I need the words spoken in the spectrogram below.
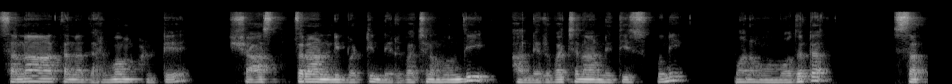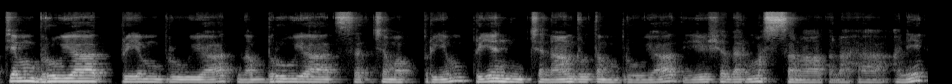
సనాతన ధర్మం అంటే శాస్త్రాన్ని బట్టి నిర్వచనం ఉంది. ఆ నిర్వచనాన్ని తీసుకుని మనం మొదట సత్యం బ్రూయాత్ ప్రియం బ్రూయాత్ న బ్రూయాత్ సత్యమప్రియం ప్రియంచ నానృతం బ్రూయాత్ ఏష ధర్మ సనాతన అని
